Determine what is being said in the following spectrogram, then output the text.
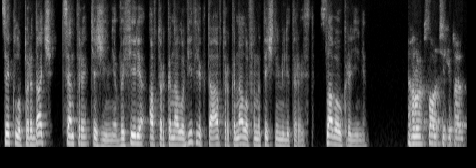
циклу передач Центри тяжіння в ефірі автор каналу Відлік та автор каналу Фанатичний Мілітарист. Слава Україні! Героям слава всіх вітаю.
